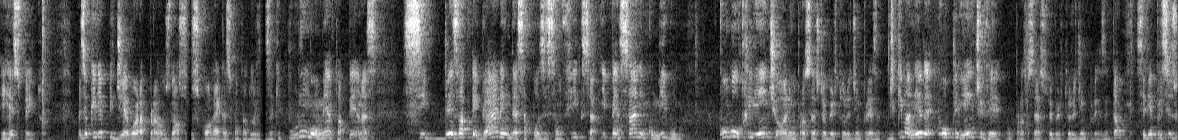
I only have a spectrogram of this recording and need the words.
e respeito. Mas eu queria pedir agora para os nossos colegas contadores aqui, por um momento apenas, se desapegarem dessa posição fixa e pensarem comigo como o cliente olha um processo de abertura de empresa. De que maneira o cliente vê o processo de abertura de empresa. Então, seria preciso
